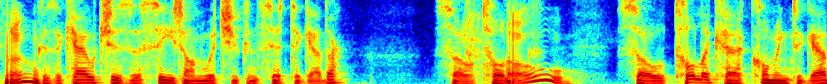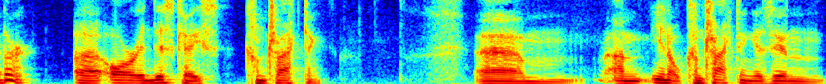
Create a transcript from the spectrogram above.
because oh. a couch is a seat on which you can sit together. So tulug. Oh. So tulika coming together, uh, or in this case, contracting. Um, and you know, contracting is in,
